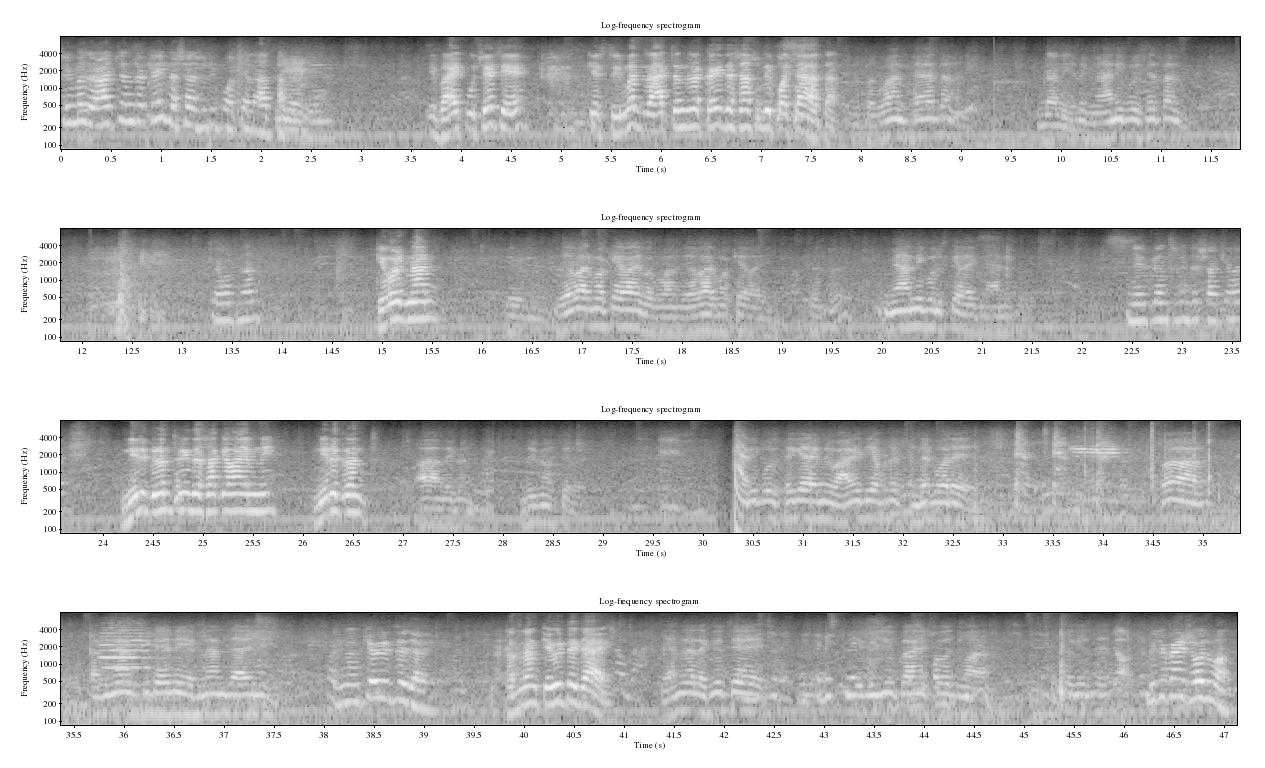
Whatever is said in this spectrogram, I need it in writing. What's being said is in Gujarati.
શ્રીમદ રાજચંદ્ર કઈ દશા સુધી પહોંચેલા હતા? એ ભાઈ પૂછે છે કે શ્રીમદ રાજચંદ્ર કઈ દશા સુધી પહોંચ્યા હતા? ભગવાન થયા હતા ને. જ્ઞાની. પુરુષ હતા ને. કેવું જ્ઞાન? કેવળ જ્ઞાન? વ્યવહારમાં કહેવાય ભગવાન વ્યવહારમાં કહેવાય. જ્ઞાની પુરુષ કહેવાય જ્ઞાની પુરુષ. નિર્ગ્રંથની દશા કહેવાય? નિર્ગ્રંથની દશા કહેવાય એમની? નિર્ગ્રંથ. હા નિર્ગ્રંથ. નિર્ગ્રંથ કહેવાય. જ્ઞાની પુરુષ થઈ ગયા એમની વાણીથી આપણે ઠંડક વરે પણ અજ્ઞાન છૂટે નહીં અજ્ઞાન જાય નહીં. અજ્ઞાન કેવી રીતે જાય? અજ્ઞાન કેવી રીતે જાય? એમને લખ્યું છે બીજું કઈ શોધમાં. બીજું કઈ શોધમાં?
